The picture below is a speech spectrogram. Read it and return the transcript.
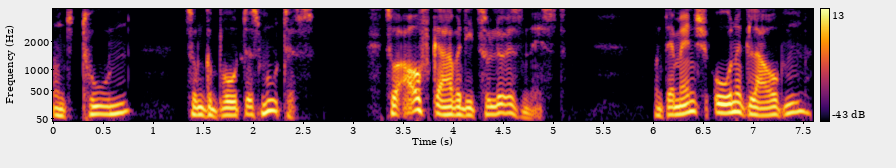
und Tun zum Gebot des Mutes, zur Aufgabe, die zu lösen ist. Und der Mensch ohne Glauben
